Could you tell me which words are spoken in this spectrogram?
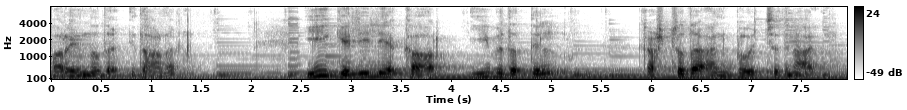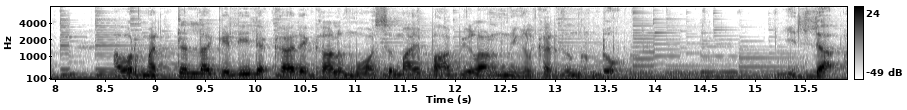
പറയുന്നത് ഇതാണ്. ഈ ഗലീലിയക്കാർ ഈ വിധത്തിൽ കഷ്ടത അനുഭവിച്ചതിനാൽ അവർ മറ്റെല്ലാ ഗലീലക്കാരെക്കാളും മോശമായ പാപികളാണെന്ന് നിങ്ങൾ കരുതുന്നുണ്ടോ? ഇല്ല.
